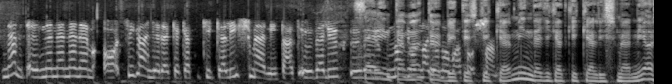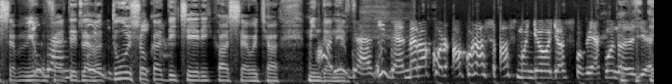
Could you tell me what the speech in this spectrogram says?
Nem, nem, nem, nem, nem, a cigány gyerekeket ki kell ismerni, tehát ővelük, ővelük Szerintem a többit is ki kell, mindegyiket ki kell ismerni. Az sem jó igen, feltétlen, ha túl sokat dicsérik, az se, hogyha mindenért. Ah, igen, igen, mert akkor, akkor azt, azt mondja, hogy azt fogják mondani, hogy ez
